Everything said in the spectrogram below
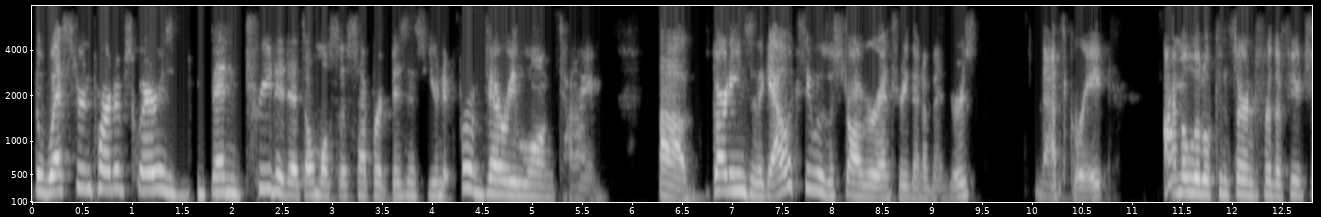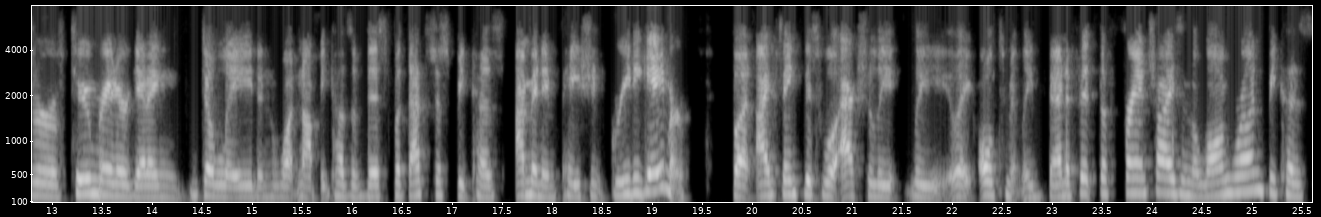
the Western part of Square has been treated as almost a separate business unit for a very long time. Uh, Guardians of the Galaxy was a stronger entry than Avengers. That's great. I'm a little concerned for the future of Tomb Raider getting delayed and whatnot because of this, but that's just because I'm an impatient, greedy gamer. But I think this will actually like ultimately benefit the franchise in the long run because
